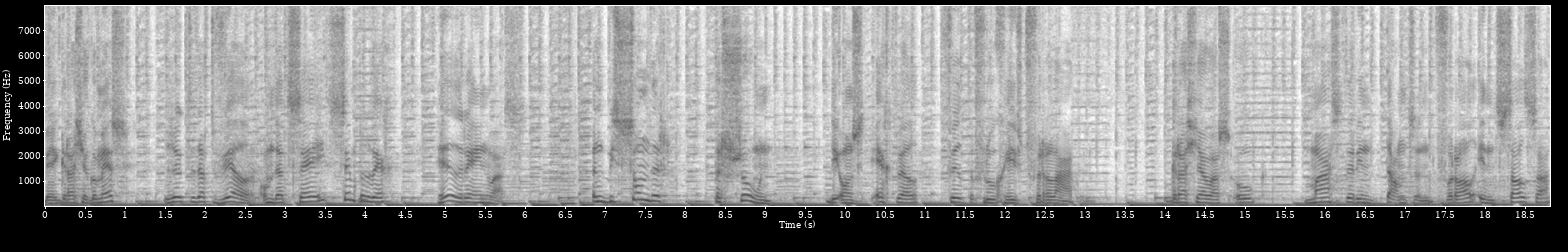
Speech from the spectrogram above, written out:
Bij Gracia Gomez lukte dat wel, omdat zij simpelweg heel rein was. Een bijzonder persoon die ons echt wel veel te vroeg heeft verlaten. Gracia was ook master in dansen, vooral in salsa,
